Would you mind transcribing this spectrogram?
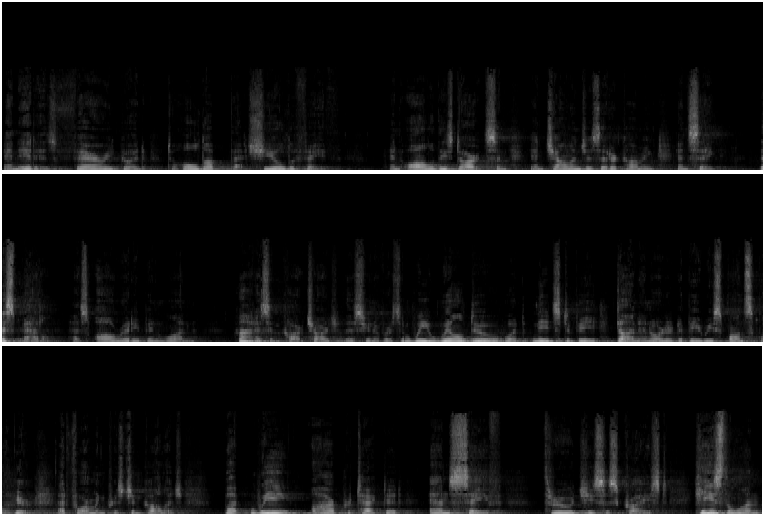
And it is very good to hold up that shield of faith and all of these darts and, and challenges that are coming and say, this battle has already been won. God is in charge of this universe, and we will do what needs to be done in order to be responsible here at Forman Christian College. But we are protected and safe through Jesus Christ. He's the one,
